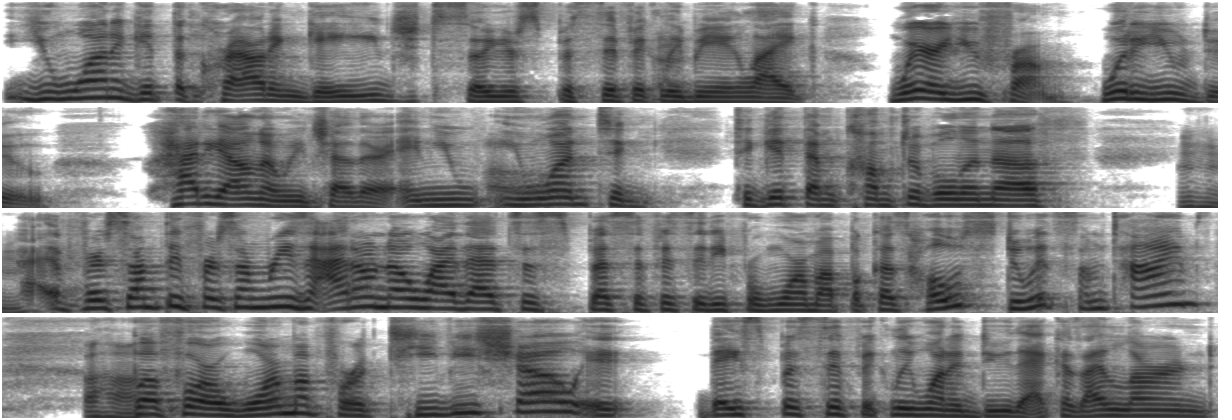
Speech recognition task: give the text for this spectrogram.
you want to get the crowd engaged. So you're specifically Okay. being like, where are you from? What do you do? How do y'all know each other? And you you Oh. want to to get them comfortable enough Mhm. uh, for something for some reason. I don't know why that's a specificity for warm up because hosts do it sometimes, Uh-huh. but for a warm up for a TV show, it they specifically want to do that because I learned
